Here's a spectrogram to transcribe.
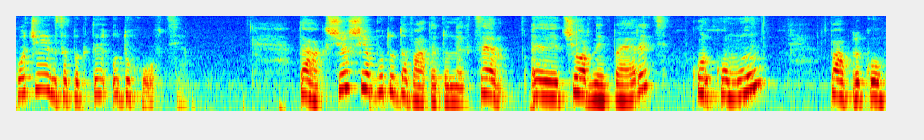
Хочу їх запекти у духовці. Так, що ж я буду давати до них? Це е, чорний перець, куркуму, паприку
